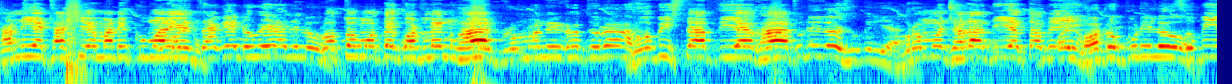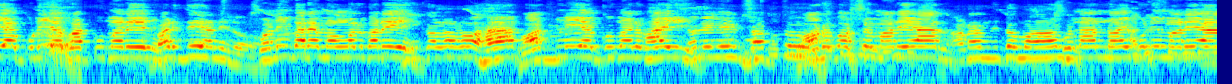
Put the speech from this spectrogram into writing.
ছানিয়ে ঠাসিয়ে মাটি কুমারের তাকে দিল। প্রথমতে গড়লেন ঘর জোড়া। দিয়ে ঘাট। তুলিল শুক্রিয়া ব্রহ্মঝালা দিয়ে তবে ওই ঘট পুড়িল। সুবিয়া পুড়িয়া ঘাট কুমারের বাড়িতে আনিল। শনিবারে মঙ্গলবারে হাত? ঘট নিয়ে কুমার ভাই। চলিলেন সত্য। ঘট বসে মারে আর আনন্দিত মান। সোনার নয় বুড়ি মারে আর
